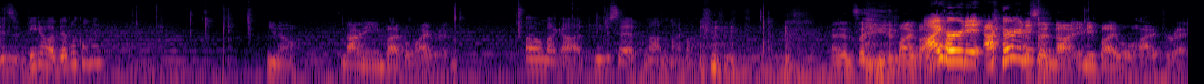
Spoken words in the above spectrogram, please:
is Vito a biblical name? You know, not in any Bible I read. Oh my God, he just said not in my Bible. I didn't say in my Bible. I heard it. I heard I it. said not any Bible I've read.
